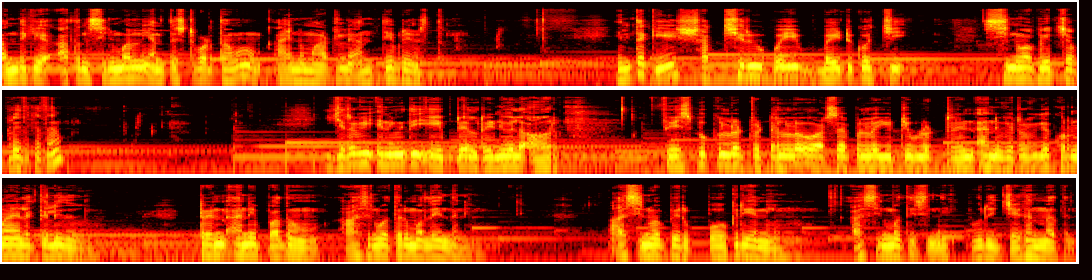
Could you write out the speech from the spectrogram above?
అందుకే అతని సినిమాలని ఎంత ఇష్టపడతామో ఆయన మాటల్ని అంతే ప్రేమిస్తాం. ఇంతకీ షర్ట్ చిరిగిపోయి బయటకు వచ్చి సినిమా పేరు చెప్పలేదు కదా? ఇరవై ఎనిమిది ఏప్రిల్ రెండు వేల ఆరు. ఫేస్బుక్లో ట్విట్టర్లో వాట్సాప్లో యూట్యూబ్లో ట్రెండ్ అని విరవిగా కురణాయాలకు తెలీదు. ట్రెండ్ అనే పదం ఆ సినిమాతోనే మొదలైందని. ఆ సినిమా పేరు పోకిరి అని ఆ సినిమా తీసింది పూరి జగన్నాథ్ అని.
